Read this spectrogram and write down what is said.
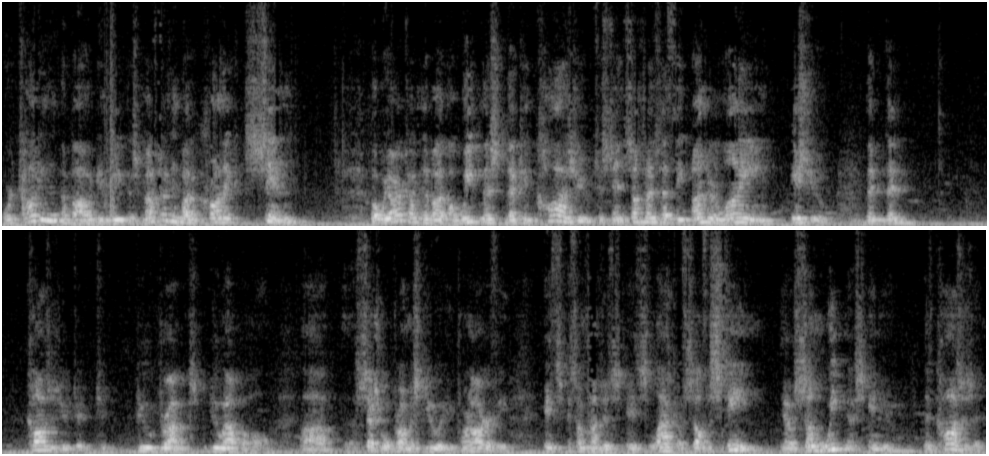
we're talking about in weakness, we're not talking about a chronic sin, but we are talking about a weakness that can cause you to sin. Sometimes that's the underlying issue that, that causes you to, to do drugs, do alcohol, uh, sexual promiscuity, pornography. It's, sometimes it's, it's lack of self-esteem, you know, some weakness in you that causes it.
